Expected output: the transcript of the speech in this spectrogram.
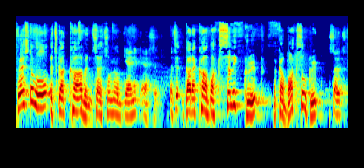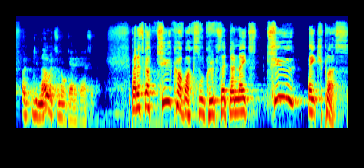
First of all, it's got carbon, so it's an organic acid. It's got a carboxylic group, a carboxyl group, so it's, you know it's an organic acid. But it's got two carboxyl groups that donates two H plus.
